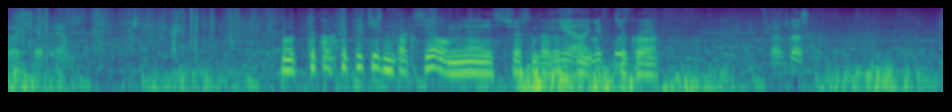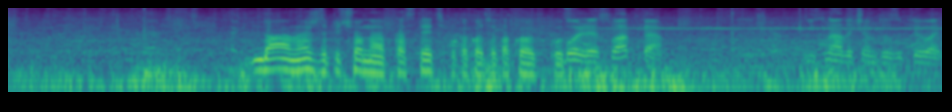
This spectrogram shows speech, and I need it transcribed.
Вообще прям. Ну, ты как-то аппетитно так сел, у меня, если честно, даже Не, они вкусные. Картошка. Да, знаешь, запеченная в костле, типа какой-то такой вот вкус. Более сладкая. Их надо чем-то запивать.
